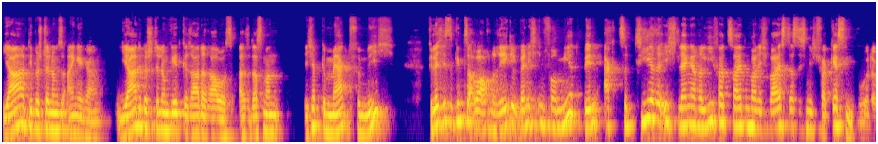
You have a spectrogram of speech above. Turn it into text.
Ja, die Bestellung ist eingegangen. Ja, die Bestellung geht gerade raus. Also, dass man, ich habe gemerkt für mich, vielleicht gibt es aber auch eine Regel, wenn ich informiert bin, akzeptiere ich längere Lieferzeiten, weil ich weiß, dass ich nicht vergessen wurde.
